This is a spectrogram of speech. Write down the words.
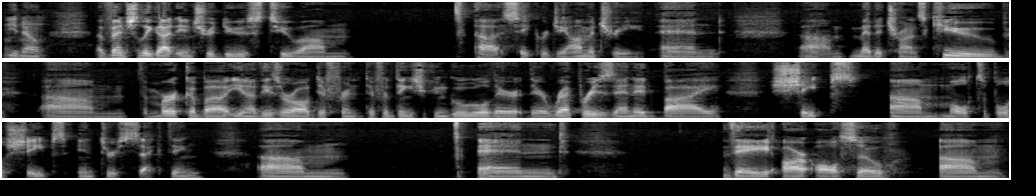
you know mm-hmm. eventually got introduced to um, uh, sacred geometry and um, Metatron's cube um, the Merkaba. You know, these are all different different things you can Google. They're they're represented by shapes, um, multiple shapes intersecting, um, and they are also, um,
